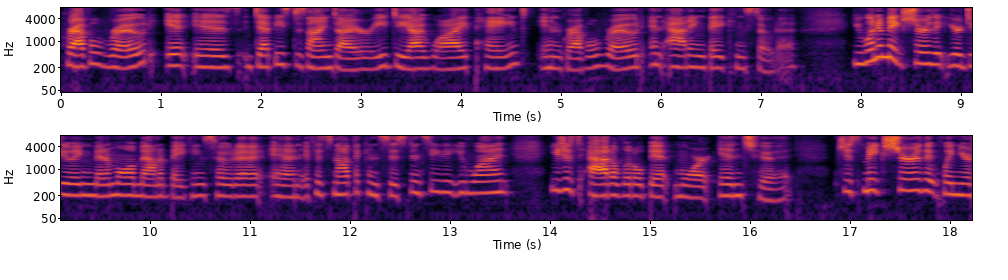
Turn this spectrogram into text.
gravel road. It is Debbie's Design Diary DIY paint in gravel road and adding baking soda. You want to make sure that you're doing minimal amount of baking soda and if it's not the consistency that you want, you just add a little bit more into it. Just make sure that when you're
